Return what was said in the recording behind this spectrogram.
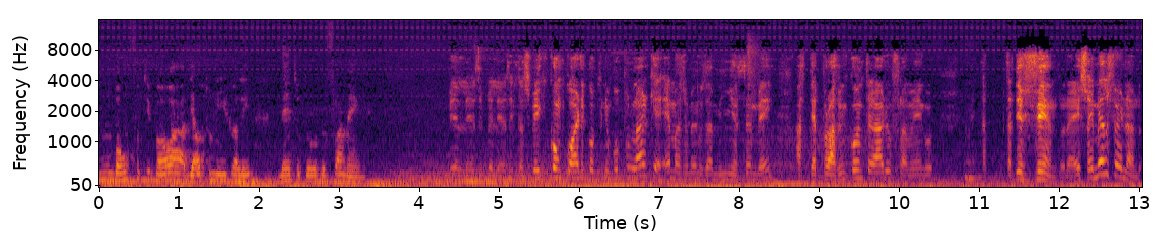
um bom futebol de alto nível ali dentro do, do Flamengo. Beleza, beleza. Então você meio que concorda com a opinião popular, que é mais ou menos a minha também. Até prova em contrário, o Flamengo tá, tá devendo, né? É isso aí mesmo, Fernando?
